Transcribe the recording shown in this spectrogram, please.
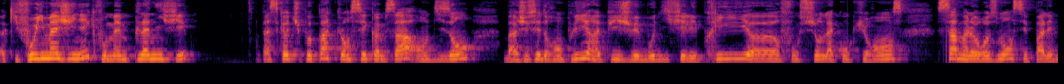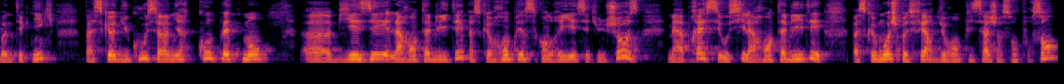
Euh, qu'il faut imaginer, qu'il faut même planifier parce que tu peux pas te lancer comme ça en disant bah j'essaie de remplir et puis je vais modifier les prix euh, en fonction de la concurrence. Ça malheureusement c'est pas les bonnes techniques parce que du coup ça va venir complètement euh, biaiser la rentabilité parce que remplir ce calendrier c'est une chose, mais après c'est aussi la rentabilité parce que moi je peux te faire du remplissage à 100%,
